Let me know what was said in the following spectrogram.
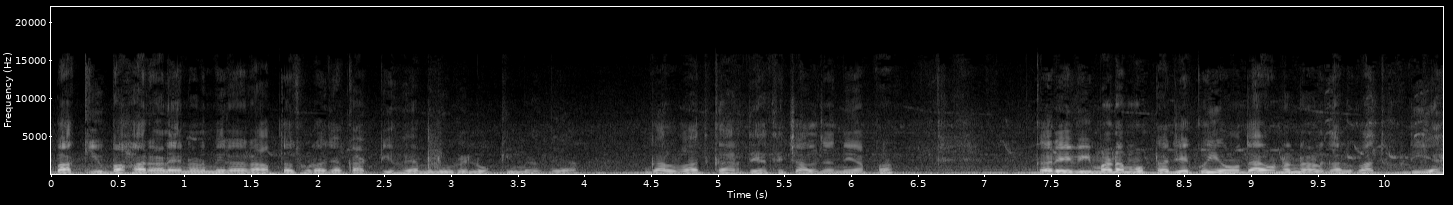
ਬਾਕੀ ਬਾਹਰ ਵਾਲਿਆਂ ਨਾਲ ਮੇਰਾ ਰਾਬਤਾ ਥੋੜਾ ਜਿਹਾ ਘੱਟ ਹੀ ਹੋਇਆ, ਮੈਨੂੰ ਉਰੇ ਲੋਕੀ ਮਿਲਦੇ ਆ। ਗੱਲਬਾਤ ਕਰਦੇ ਆ ਤੇ ਚੱਲ ਜਾਂਦੇ ਆ ਆਪਾਂ। ਘਰੇ ਵੀ ਮਾੜਾ ਮੋਟਾ ਜੇ ਕੋਈ ਆਉਂਦਾ, ਉਹਨਾਂ ਨਾਲ ਗੱਲਬਾਤ ਹੁੰਦੀ ਹੈ।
